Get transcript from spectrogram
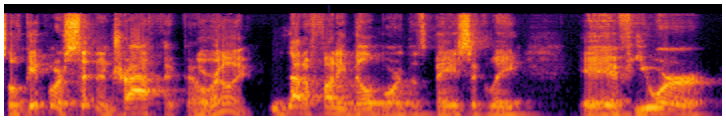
so if people are sitting in traffic, they're oh, like, really? We've got a funny billboard that's basically if you were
